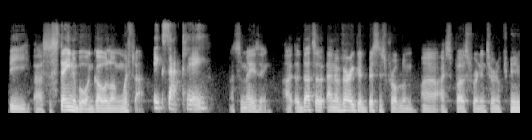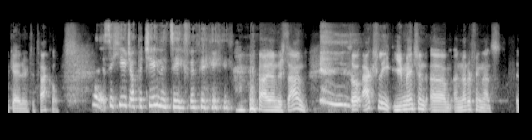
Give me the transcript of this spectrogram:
be uh, sustainable and go along with that exactly that's amazing I, that's a and a very good business problem, uh, I suppose, for an internal communicator to tackle. Well, it's a huge opportunity for me. I understand. So, actually, you mentioned um, another thing that's uh,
